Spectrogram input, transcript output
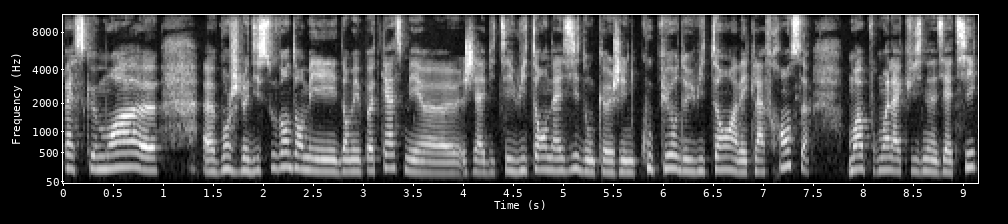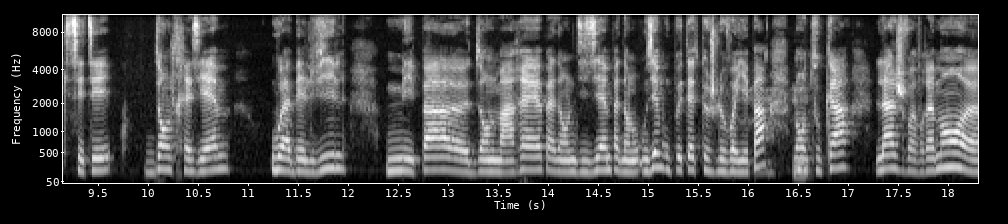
Parce que moi, euh, euh, bon, je le dis souvent dans mes, dans mes podcasts, mais j'ai habité 8 ans en Asie, donc j'ai une coupure de 8 ans avec la France. Moi, pour moi, la cuisine asiatique, c'était dans le 13e, ou à Belleville, mais pas euh, dans le Marais, pas dans le 10e, pas dans le 11e, ou peut-être que je le voyais pas. Mais en mm. tout cas, là, je vois vraiment euh,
